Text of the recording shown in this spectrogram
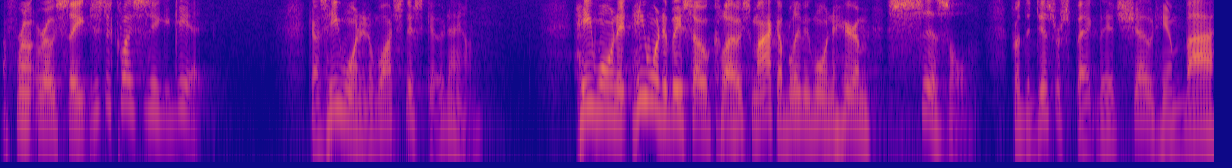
a front row seat just as close as he could get because he wanted to watch this go down. He wanted, he wanted to be so close, Mike, I believe he wanted to hear him sizzle for the disrespect they had showed him by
